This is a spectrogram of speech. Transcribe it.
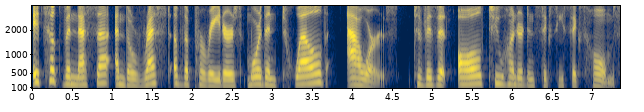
It took Vanessa and the rest of the paraders more than 12 hours to visit all 266 homes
